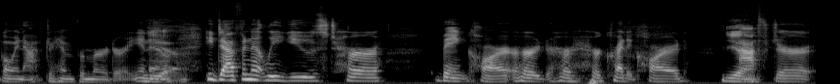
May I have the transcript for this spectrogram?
going after him for murder you know Yeah. he definitely used her bank card her her her credit card Yeah. after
